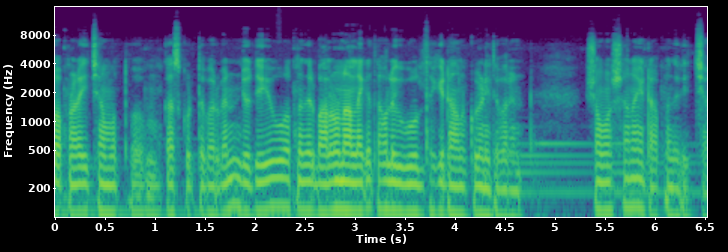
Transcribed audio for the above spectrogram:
আপনারা ইচ্ছা মতো কাজ করতে পারবেন। যদিও আপনাদের ভালো না লাগে, তাহলে গুগল থেকে ডাউনলোড করে নিতে পারেন। সমস্যা না এটা আপনাদের ইচ্ছা।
